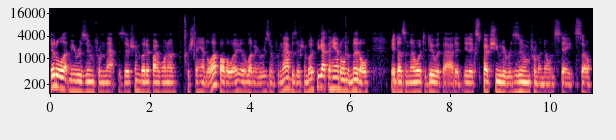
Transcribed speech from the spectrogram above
it'll let me resume from that position, but if I want to push the handle up all the way, it'll let me resume from that position. But if you got the handle in the middle, it doesn't know what to do with that. It, it expects you to resume from a known state. So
